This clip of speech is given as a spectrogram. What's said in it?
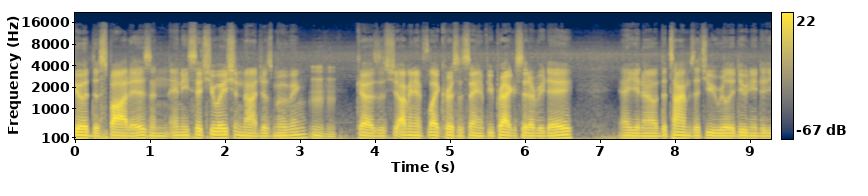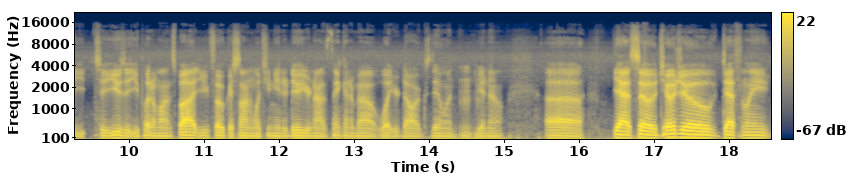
Good the spot is in any situation, not just moving. Mm-hmm. Because it's, I mean, if like Chris is saying, if you practice it every day, and you know the times that you really do need to to use it, you put them on spot. You focus on what you need to do. You're not thinking about what your dog's doing. Mhm. You know, uh, yeah. So JoJo definitely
